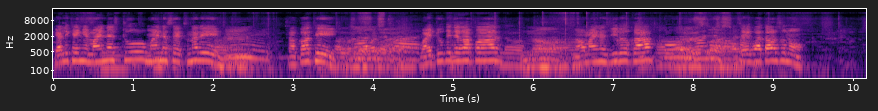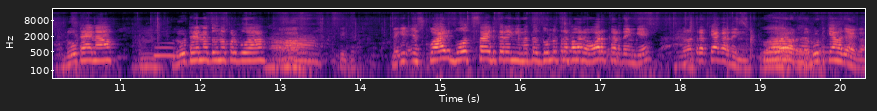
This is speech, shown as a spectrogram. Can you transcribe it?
क्या लिखेंगे? माइनस टू माइनस एक्स ना रे? कथी वाई टू के जगह पर? नौ माइनस ज़ीरो का? अच्छा एक बात और सुनो। रूट है ना? रूट है ना दोनों पर बुआ? हाँ। ठीक है। लेकिन स्क्वायर बोथ साइड करेंगे मतलब दोनों तरफ़ अगर वर्क कर देंगे दोनों तरफ़ क्या कर देंगे? तो रूट क्या हो जाएगा?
